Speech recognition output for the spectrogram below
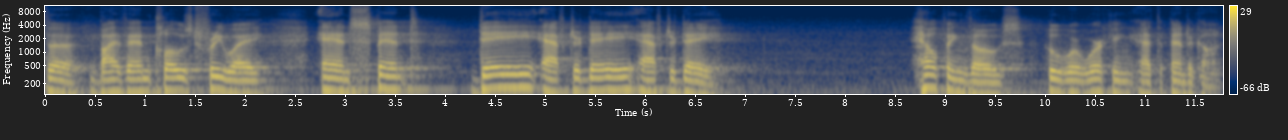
the by then closed freeway and spent day after day after day helping those who were working at the Pentagon.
